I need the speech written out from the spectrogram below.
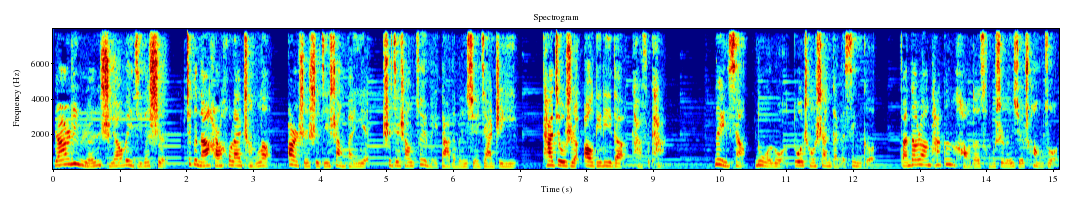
然而令人始料未及的是，这个男孩后来成了二十世纪上半叶世界上最伟大的文学家之一。他就是奥地利的卡夫卡，内向、懦弱、多愁善感的性格，反倒让他更好地从事文学创作。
